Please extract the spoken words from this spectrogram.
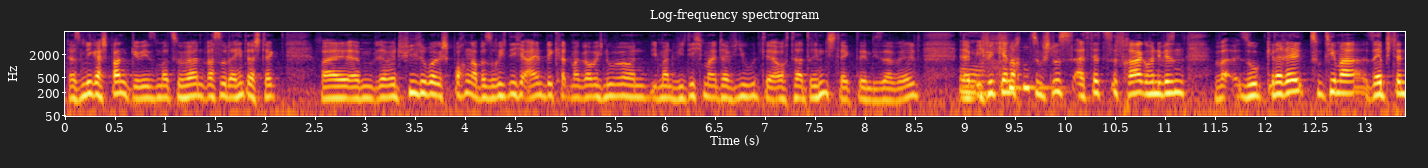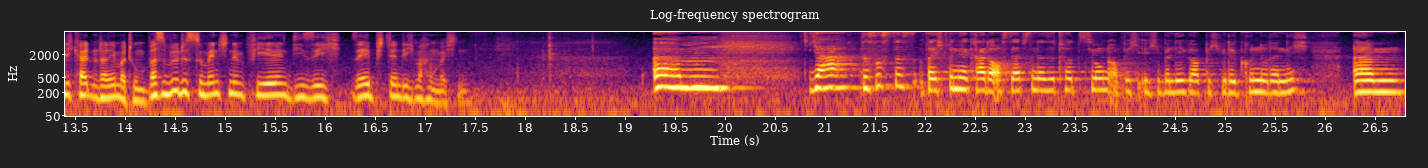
Das ist mega spannend gewesen, mal zu hören, was so dahinter steckt, weil ähm, da wird viel drüber gesprochen, aber so richtig Einblick hat man, glaube ich, nur, wenn man jemanden wie dich mal interviewt, der auch da drin steckt in dieser Welt. Ähm, oh. Ich würde gerne noch zum Schluss als letzte Frage von dir wissen, so generell zum Thema Selbstständigkeit und Unternehmertum. Was würdest du Menschen empfehlen, die sich selbstständig machen möchten? Ähm... Ja, das ist das, weil ich bin ja gerade auch selbst in der Situation, ob ich, ich überlege, ob ich wieder gründe oder nicht. Ähm,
